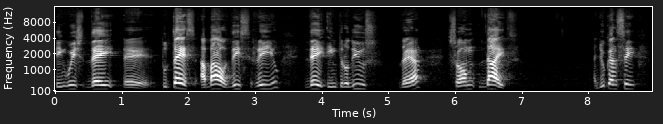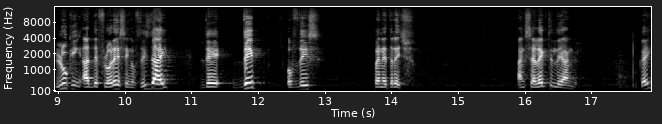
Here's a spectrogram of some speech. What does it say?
in which they, uh, to test about this region, they introduce there some dyes. And you can see, looking at the fluorescence of this dye, the depth of this penetration and selecting the angle. Okay?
